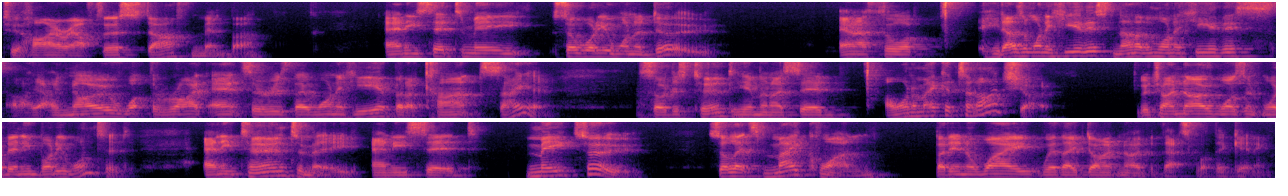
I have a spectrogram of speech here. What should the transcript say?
to hire our first staff member. And he said to me, So what do you want to do? And I thought, he doesn't want to hear this. None of them want to hear this. I, I know what the right answer is they want to hear, but I can't say it. So I just turned to him and I said, I want to make a Tonight Show, which I know wasn't what anybody wanted. And he turned to me and he said, Me too. So let's make one, but in a way where they don't know that that's what they're getting.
